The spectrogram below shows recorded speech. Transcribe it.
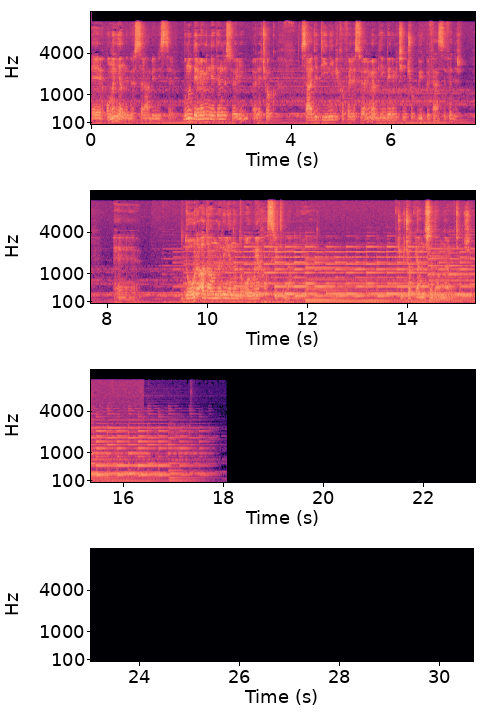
e, onun yanını gösteren birini isterim. Bunu dememin nedenini de söyleyeyim. Öyle çok sadece dini bir kafayla söylemiyorum. Din benim için çok büyük bir felsefedir. Ee, doğru adamların yanında olmaya hasretimden bunu. Çünkü çok yanlış adamlarla çalışıyorum.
